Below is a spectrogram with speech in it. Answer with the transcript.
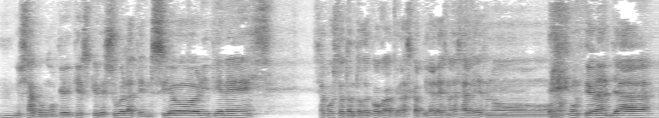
mm, o sea, como que, que es que le sube la tensión y tiene... Se ha puesto tanto de coca que las capilares nasales no, no funcionan ya.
